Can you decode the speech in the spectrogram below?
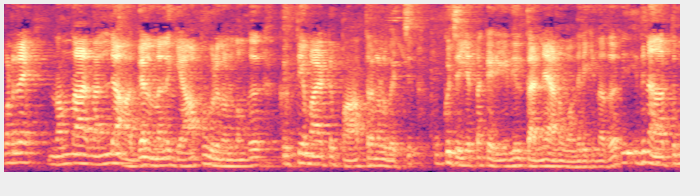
വളരെ നന്നായി നല്ല അകലം നല്ല ഗ്യാപ്പ് ഗ്യാപ്പ് വരുന്നുണ്ട് നമുക്ക് കൃത്യമായിട്ട് പാത്രങ്ങൾ വെച്ച് കുക്ക് ചെയ്യത്തക്ക രീതിയിൽ തന്നെയാണ് വന്നിരിക്കുന്നത്. ഇതിനകത്തും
